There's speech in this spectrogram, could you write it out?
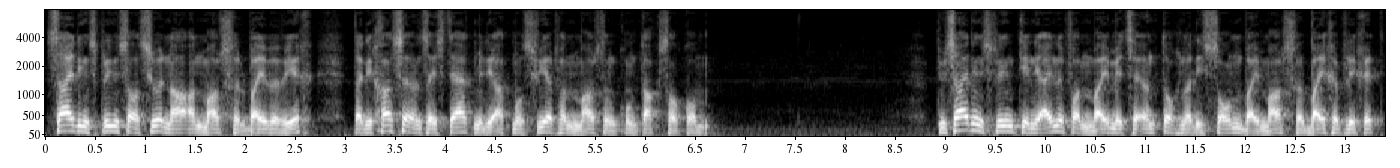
Siding Spring sal so na aan Mars verby beweeg dat die gasse in sy ster met die atmosfeer van Mars in kontak sal kom. Toe Siding Spring teen die einde van Mei met sy intog na die son by Mars verbygevlieg het,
